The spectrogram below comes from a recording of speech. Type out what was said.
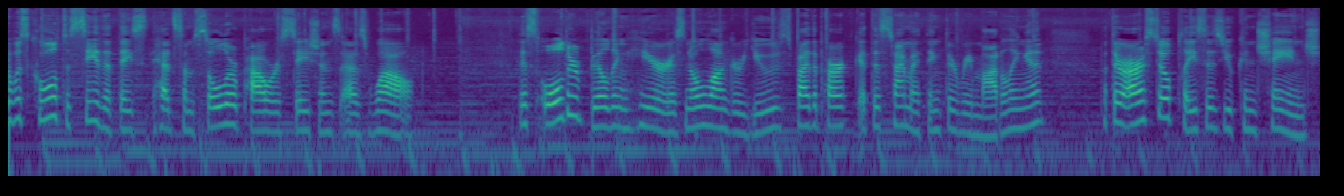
It was cool to see that they had some solar power stations as well. This older building here is no longer used by the park at this time. I think they're remodeling it, but there are still places you can change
